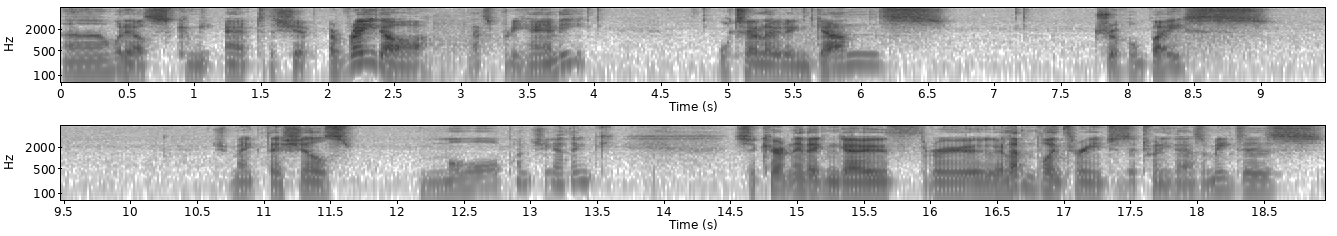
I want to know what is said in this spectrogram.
Uh, what else can we add to the ship? A radar. That's pretty handy. Auto-loading guns. Triple base. Should make their shells more punchy, I think. So currently they can go through 11.3 inches at 20,000 meters.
